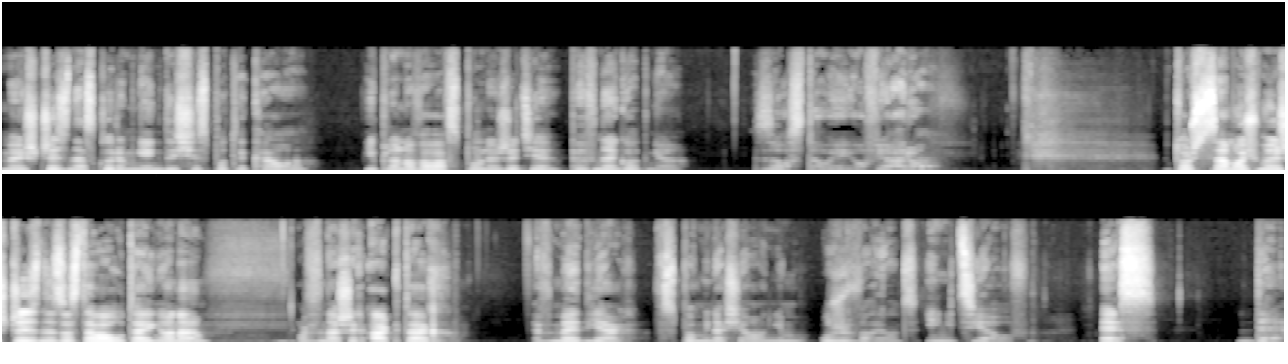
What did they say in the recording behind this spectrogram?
Mężczyzna, z którym niegdyś się spotykała i planowała wspólne życie, pewnego dnia został jej ofiarą. Tożsamość mężczyzny została utajniona w naszych aktach. W mediach wspomina się o nim używając inicjałów S. D.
